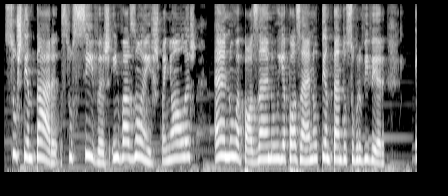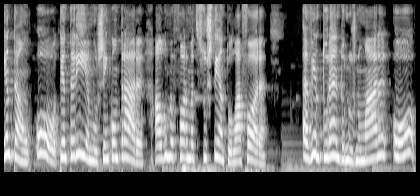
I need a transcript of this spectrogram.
sustentar sucessivas invasões espanholas ano após ano e após ano tentando sobreviver. Então, ou tentaríamos encontrar alguma forma de sustento lá fora, aventurando-nos no mar, ou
